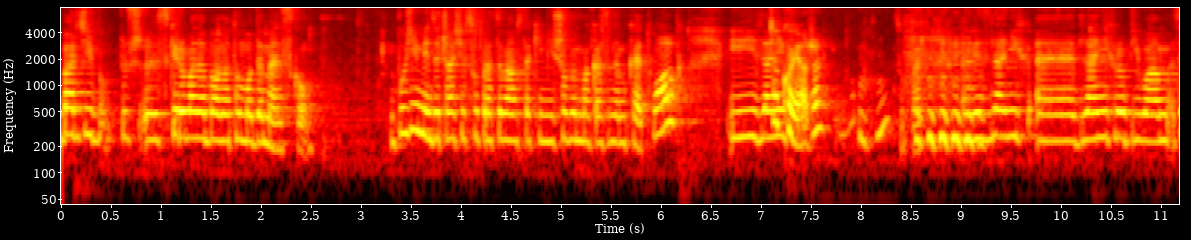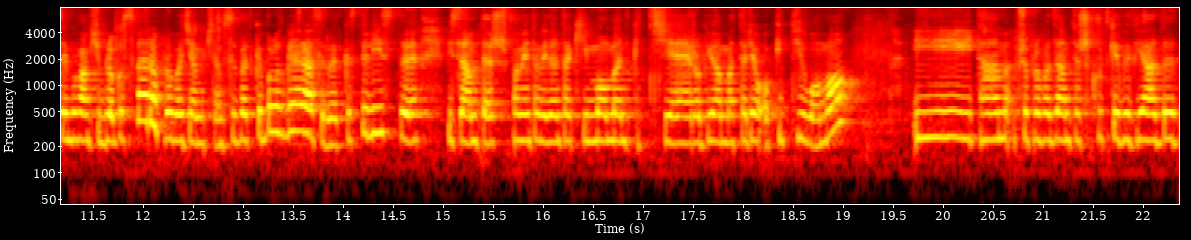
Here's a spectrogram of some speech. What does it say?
bardziej skierowana była na tą modę męską. Później w międzyczasie współpracowałam z takim niszowym magazynem Catwalk i dla to nich... kojarzę. Mhm. Super. Więc dla nich, e, dla nich robiłam, zajmowałam się blogosferą, prowadziłam jakąś tam sylwetkę blogera, sylwetkę stylisty. Pisałam też, pamiętam jeden taki moment, gdzie robiłam materiał o Pitti Uomo i tam przeprowadzałam też krótkie wywiady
